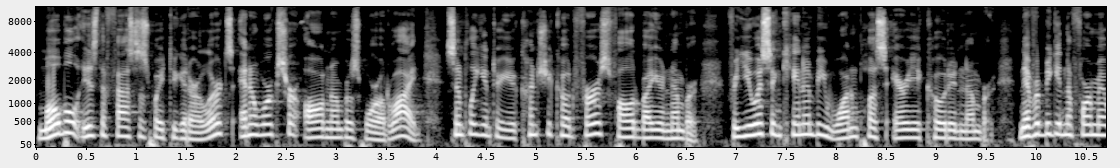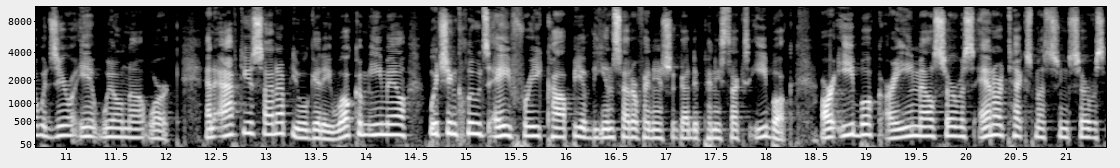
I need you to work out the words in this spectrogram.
Mobile is the fastest way to get our alerts, and it works for all numbers worldwide. Simply enter your country code first, followed by your number. For US and Canada, be 1 plus area code and number. Never begin the format with 0, it will not work. And after you sign up, you will get a welcome email, which includes a free copy of the Insider Financial Guide to Penny Stocks ebook. Our ebook, our email service, and our text messaging service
